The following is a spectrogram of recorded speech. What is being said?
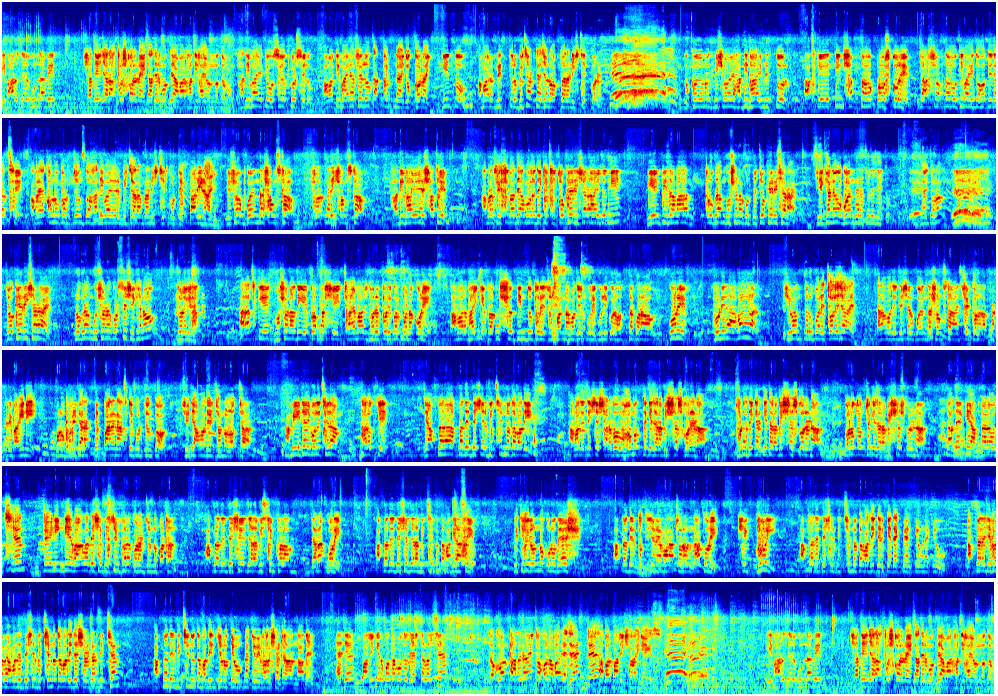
এই ভারতের গুন্ডামির সাথে যারা আপোষ করে নাই, তাদের মধ্যে আমার হাদি ভাই অন্যতম। হাদি ভাই একটা ওসিয়ত করছিল। আমাকে মাইরা ফেলুক আক্ষেপ নাই, দুঃখ নাই। কিন্তু আমার মৃত্যুর বিচারটা যেন আপনারা নিশ্চিত করেন। দুঃখজনক বিষয় হাদি ভাই মৃত্যুর আজকে তিন সপ্তাহ ক্রস করে চার সপ্তাহ অতিবাহিত হতে যাচ্ছে। আমরা এখনও পর্যন্ত হাদি ভাইয়ের বিচার আমরা নিশ্চিত করতে পারি নাই। যেসব গোয়েন্দা সংস্থা, সরকারি সংস্থা হাদি ভাইয়ের সাথে আমরা ফেসিবাদে আমলে দেখেছি, চোখের ইশারায় যদি বিএনপি জামাত প্রোগ্রাম ঘোষণা করতে, চোখের ইশারায়, সেখানেও গোয়েন্দারা চলে যেত যাইতো না? চোখের ইশারায় প্রোগ্রাম ঘোষণা করছে, সেখানেও চলে গেছে। আর আজকে ঘোষণা দিয়ে প্রকাশ্যে ছয় মাস ধরে পরিকল্পনা করে আমার ভাইকে প্রকাশ্য দিন দুপুরে জুম্মার নামাজের পরে গুলি করে হত্যা করা, করে খুনিরা আবার সীমান্তের উপরে চলে যায়। আর আমাদের দেশের গোয়েন্দা সংস্থা আইন শৃঙ্খলা রক্ষাকারী বাহিনী কোনো ভূমিকা রাখতে পারে না আজকে পর্যন্ত। সেটি আমাদের জন্য লজ্জার। আমি এটাই বলেছিলাম ভারতকে যে আপনারা আপনাদের দেশের বিচ্ছিন্নতাবাদী, আমাদের দেশের সার্বভৌমত্বকে যারা বিশ্বাস করে না, ভোটাধিকারকে যারা বিশ্বাস করে না, গণতন্ত্রকে যারা বিশ্বাস করে না, তাদেরকে আপনারা হচ্ছেন ট্রেনিং দিয়ে বাংলাদেশে বিশৃঙ্খলা করার জন্য পাঠান। আপনাদের দেশের যারা বিশৃঙ্খলা যারা করে আপনাদের দেশের যারা বিচ্ছিন্নতাবাদী আছে, পৃথিবীর অন্য কোনো দেশ আপনাদের প্রতি যেন এমন আচরণ না করে, শীঘ্রই আপনাদের দেশের বিচ্ছিন্নতাবাদীদেরকে দেখবেন কেউ না কেউ। আপনারা যেভাবে আমাদের দেশের বিচ্ছিন্নতাবাদীদের শেল্টার দিচ্ছেন, আপনাদের বিচ্ছিন্নতাবাদীর যেন কেউ না কেউ এভাবে শেল্টার না দেয়। এজেন্ট মালিকের কথা মতো দেশ চালাইছে, যখন পালে নাই, তখন আবার এজেন্টে আবার মালিক সরাই নিয়ে গেছে। এই ভারতের গুন্ডামির সাথে যারা আপোষ করে নাই তাদের মধ্যে আমার হাতি ভাই অন্যতম।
